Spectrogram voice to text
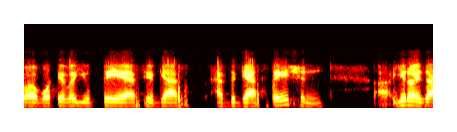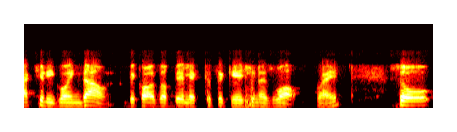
uh, whatever you pay as your gas at the gas station, uh, you know, is actually going down because of the electrification as well, right? So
